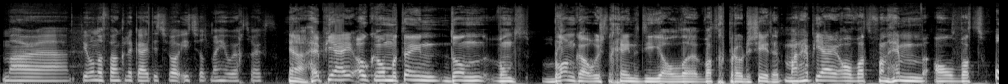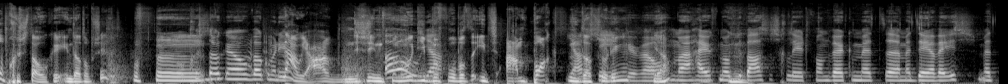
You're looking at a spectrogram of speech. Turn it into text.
Maar eh, die onafhankelijkheid is wel iets wat mij heel erg trekt. Ja, heb jij ook al meteen dan... Want Blanco is degene die al wat geproduceerd heeft. Maar heb jij al wat van hem al wat opgestoken in dat opzicht? Of, Opgestoken op welke manier? Nou ja, in de zin van Oh, hoe die ja. bijvoorbeeld iets aanpakt. Ja, dat soort zeker dingen. wel. Ja? Maar hij heeft me ook de basis geleerd van werken met, met DAW's. Met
